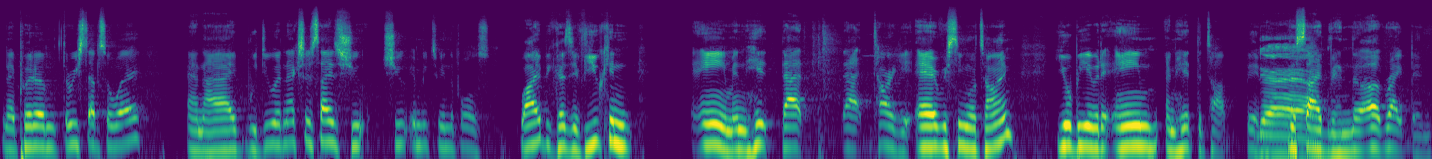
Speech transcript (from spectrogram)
and I put them three steps away, and I we do an exercise shoot shoot in between the poles. Why? Because if you can aim and hit that that target every single time, you'll be able to aim and hit the top bin, Yeah. the side bin, the uh, right bin.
